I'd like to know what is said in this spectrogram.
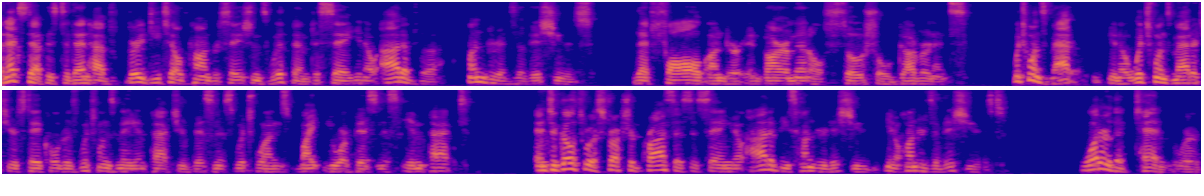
the next step is to then have very detailed conversations with them to say you know out of the hundreds of issues that fall under environmental, social governance. Which ones matter? You know, which ones matter to your stakeholders? Which ones may impact your business? Which ones might your business impact? And to go through a structured process is saying, you know, out of these hundred issues, you know, hundreds of issues, what are the 10 or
